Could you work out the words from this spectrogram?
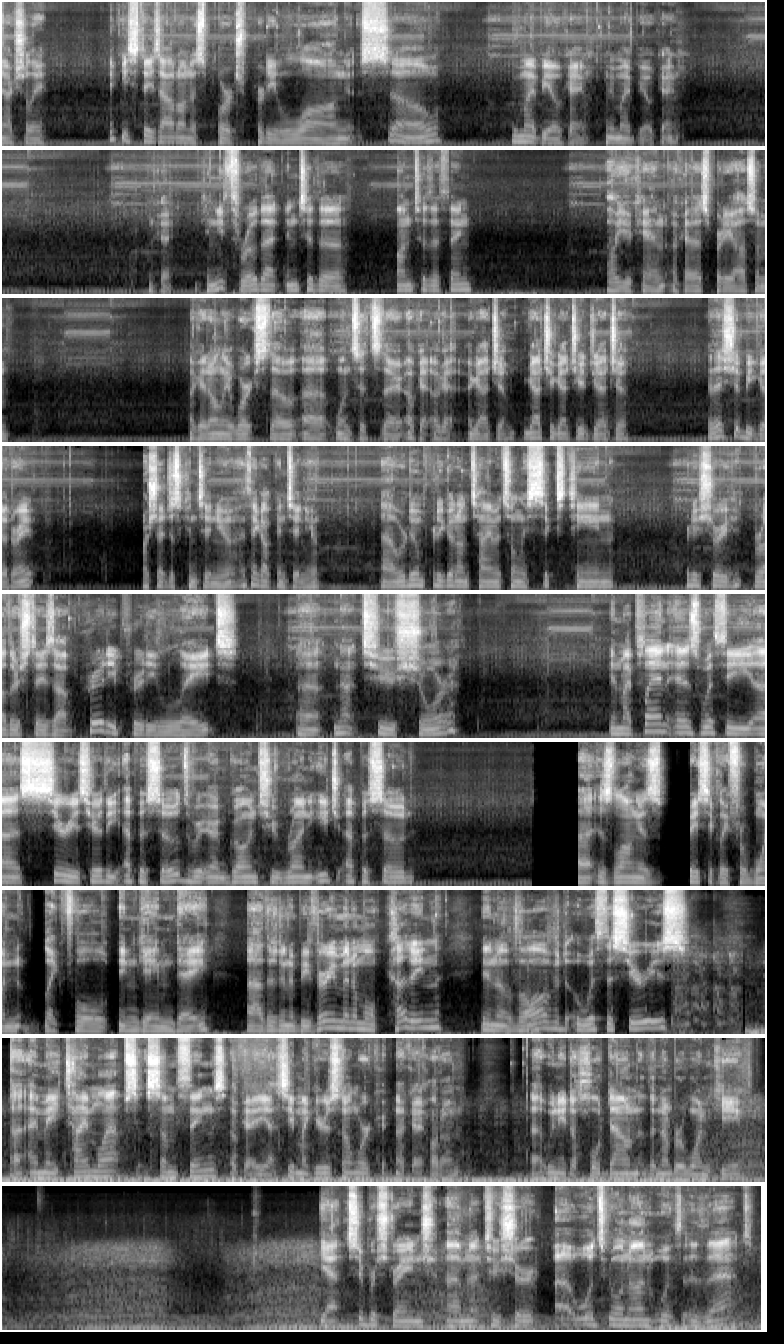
actually. I think he stays out on his porch pretty long, so... We might be okay. We might be okay. Okay. Can you throw that into the... onto the thing? Oh, you can. Okay, that's pretty awesome. Okay, it only works, though, uh, once it's there. Okay, okay, I gotcha. Gotcha, gotcha, gotcha. Okay, this should be good, right? Or should I just continue? I think I'll continue. Uh, we're doing pretty good on time. It's only 16. Pretty sure brother stays out pretty, pretty late. Uh, not too sure. And my plan is with the uh, series here, the episodes, where I'm going to run each episode uh, as long as basically for one like full in-game day. Uh, there's going to be very minimal cutting involved with the series. Uh, I may time-lapse some things. Okay, yeah, see my gears don't work. Okay, hold on. Uh, we need to hold down the number one key. Yeah, super strange. I'm not too sure uh, what's going on with that.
